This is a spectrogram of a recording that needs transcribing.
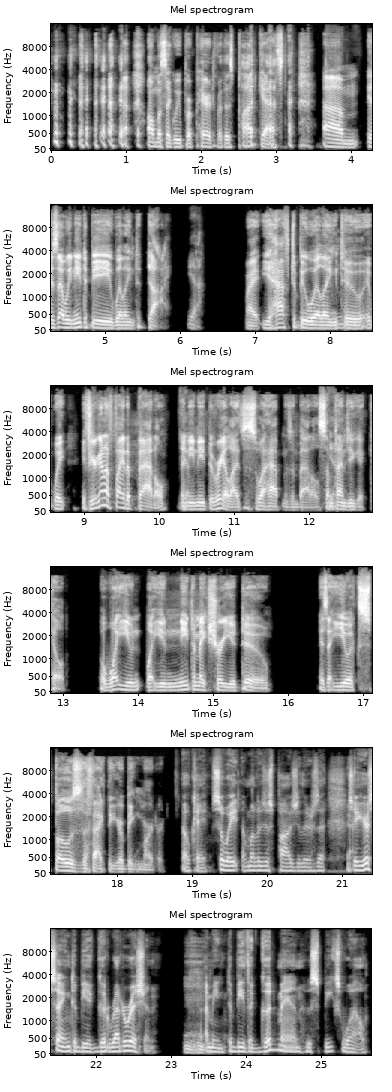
almost like we prepared for this podcast, um, is that we need to be willing to die. Yeah. Right. You have to be willing to wait. If you're going to fight a battle, then Yeah. you need to realize this is what happens in battles. Sometimes you get killed. But what you what you need to make sure you do is that you expose the fact that you're being murdered. Okay. So wait, I'm going to just pause you there. So so you're saying to be a good rhetorician, I mean, to be the good man who speaks well,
